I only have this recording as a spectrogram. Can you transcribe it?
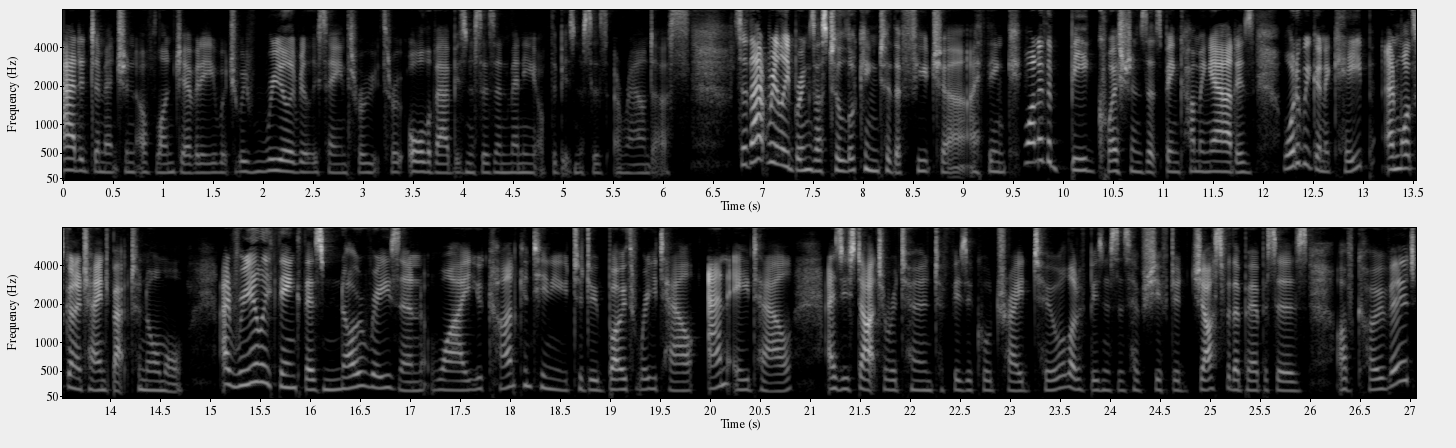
added dimension of longevity, which we've really, really seen through through all of our businesses and many of the businesses around us. So that really brings us to looking to the future. I think one of the big questions that's been coming out is what are we going to keep and what's going to change back to normal? I really think there's no reason why you can't continue to do both retail and e-tail as you start to return to physical trade too. A lot of businesses have shifted just for the purposes of COVID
